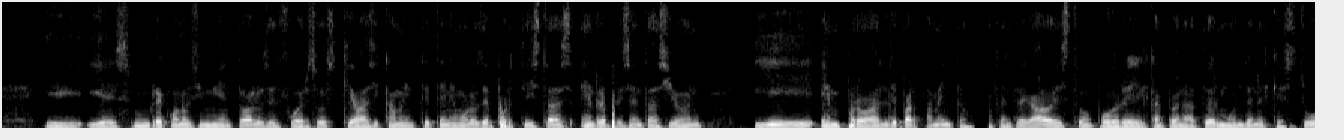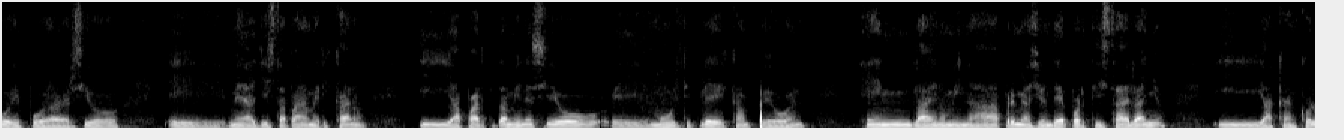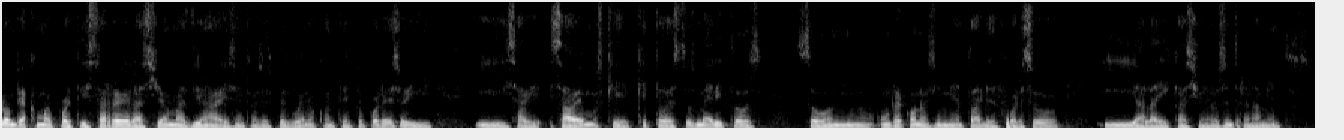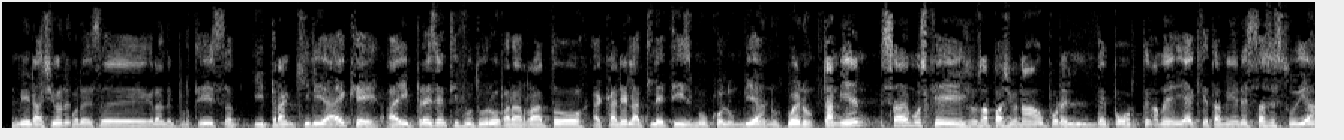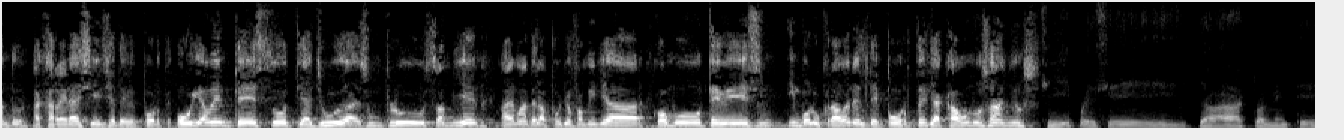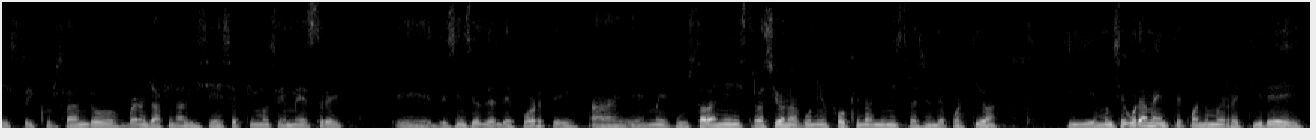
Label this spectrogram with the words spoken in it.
y, es un reconocimiento a los esfuerzos que básicamente tenemos los deportistas en representación y en pro al departamento. Me fue entregado esto por el campeonato del mundo en el que estuve, por haber sido eh, medallista panamericano y aparte también he sido eh, múltiple campeón en la denominada premiación de deportista del año y acá en Colombia como deportista revelación más de una vez. Entonces, pues bueno, contento por eso y, y sabemos que, que todos estos méritos son un reconocimiento al esfuerzo y a la dedicación a los entrenamientos. Admiración por ese gran deportista y tranquilidad de que hay presente y futuro para rato acá en el atletismo colombiano. Bueno, también sabemos que sos apasionado por el deporte a medida que también estás estudiando la carrera de ciencias de deporte. Obviamente esto te ayuda, es un plus también, además del apoyo familiar. ¿Cómo te ves involucrado en el deporte de acá a unos años? Sí, pues eh, ya actualmente estoy cursando, bueno, ya finalicé séptimo semestre eh, de ciencias del deporte, eh, me gusta la administración, hago un enfoque en la administración deportiva. Y muy seguramente cuando me retire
